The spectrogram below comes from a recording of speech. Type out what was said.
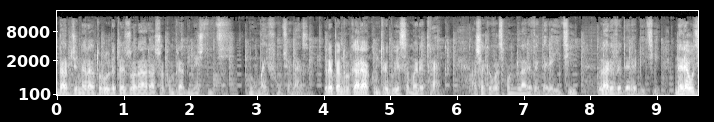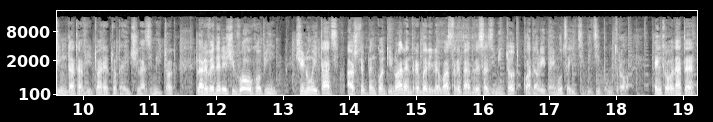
Dar generatorul de pe Zorar, așa cum prea bine știți, nu mai funcționează. Drept pentru care acum trebuie să mă retrag. Așa că vă spun la revedere, Iții, la revedere, Biții. Ne reauzim data viitoare tot aici la Zimitot. La revedere și vouă, copii! Și nu uitați, aștept în continuare întrebările voastre pe adresa zimitot, coada lui maimuță, itibiții.ro. Încă o dată,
